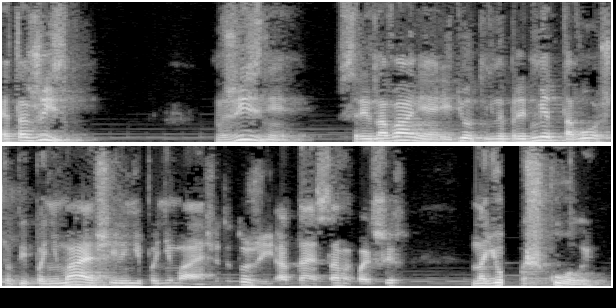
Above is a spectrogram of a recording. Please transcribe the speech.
Это жизнь. В жизни соревнование идет не на предмет того, что ты понимаешь или не понимаешь. Это тоже одна из самых больших наебок школы.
